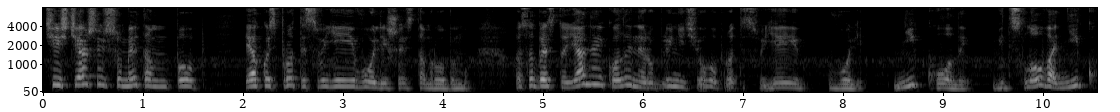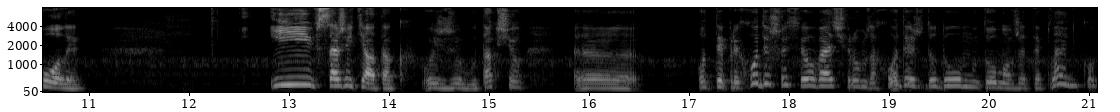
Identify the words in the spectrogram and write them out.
чи ще щось, що ми там по, якось проти своєї волі щось там робимо. Особисто я ніколи не роблю нічого проти своєї волі. Ніколи. Від слова ніколи. І все життя так ось живу. Так що, е, от ти приходиш ось вечором, заходиш додому, вдома вже тепленько,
